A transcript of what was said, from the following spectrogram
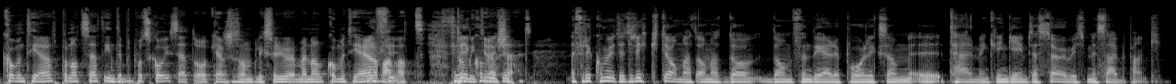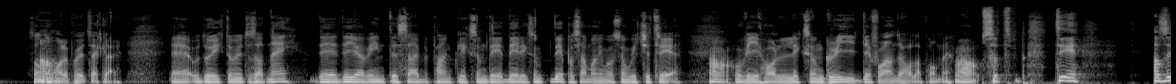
kommenterat på något sätt. Inte på ett skojigt sätt då kanske som Blizzard gjorde. Men de kommenterade i alla fall att de inte gör så här. ett, för det kom ut ett rykte om att, om att de, de funderade på liksom, eh, termen kring Games as Service med Cyberpunk. Som Ja. de håller på att utveckla. Eh, och då gick de ut och sa att nej, det, det gör vi inte. Cyberpunk liksom, det, det, är liksom, det är på samma nivå som Witcher 3. Ja. Och vi håller liksom greed, det får andra hålla på med. Ja, så det, alltså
